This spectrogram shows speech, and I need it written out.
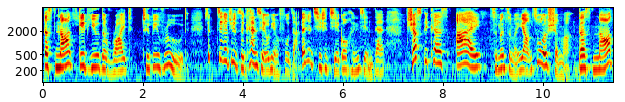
does not give you the right to be rude。”这这个句子看起来有点复杂，但是其实结构很简单。Just because I 怎么怎么样做了什么，does not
